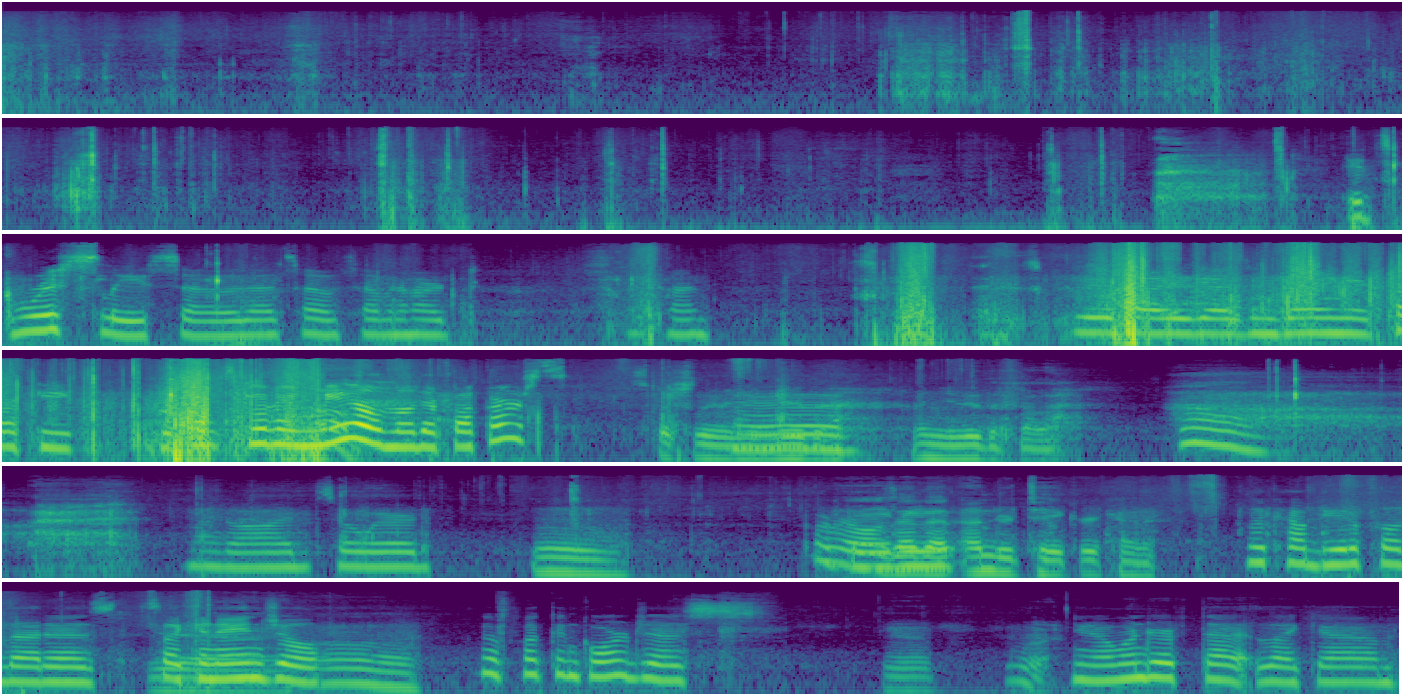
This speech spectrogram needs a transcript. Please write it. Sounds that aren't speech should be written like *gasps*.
It's gristly, so that's how it's having a hard time. It's weird how you guys enjoying your turkey, your Thanksgiving meal, motherfuckers. Especially when you knew the Uh. when you knew the fella. Oh *sighs* my god, so weird. Mm. Poor Well, baby. that Undertaker kind of? Look how beautiful that is. It's like an angel. Oh, Look how fucking gorgeous. yeah. What? You know, I wonder if that like um.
